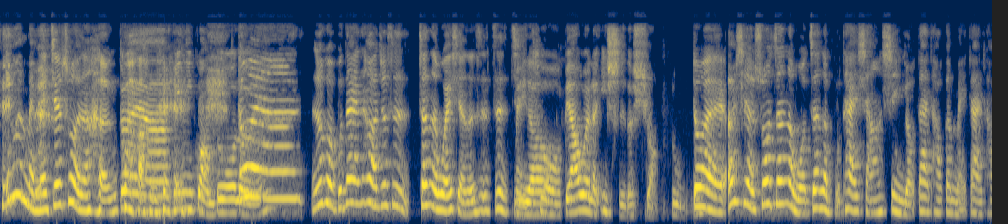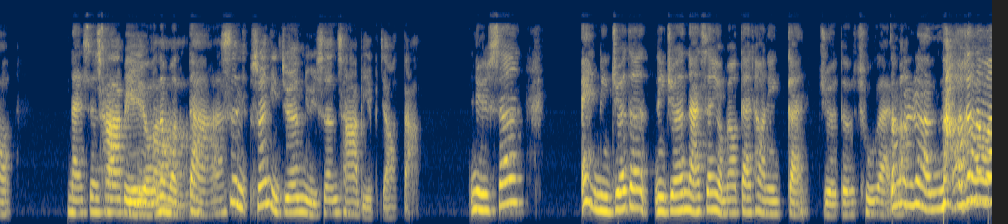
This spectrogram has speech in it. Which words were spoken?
因为妹妹接触的人很广，啊，比你广多了。对啊，如果不带套，就是真的危险的是自己哦。没错，不要为了一时的爽度。对，而且说真的，我真的不太相信有戴套跟没戴套男生差别有那么大。是，所以你觉得女生差别比较大？女生。哎，你觉得你觉得男生有没有带套？你感觉得出来吗？当然啦，哦，真的吗？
